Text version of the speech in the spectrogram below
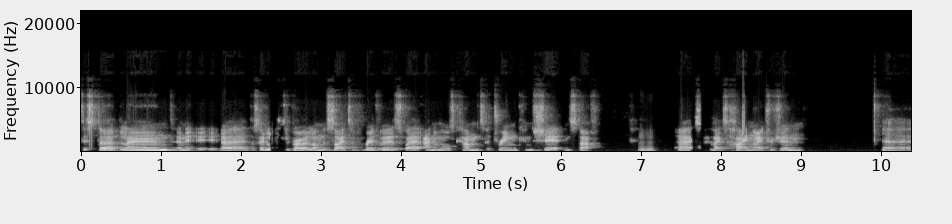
disturbed land, and it, it uh, so it likes to grow along the sides of rivers where animals come to drink and shit and stuff. Mm-hmm. Uh, so it likes high nitrogen. Uh,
